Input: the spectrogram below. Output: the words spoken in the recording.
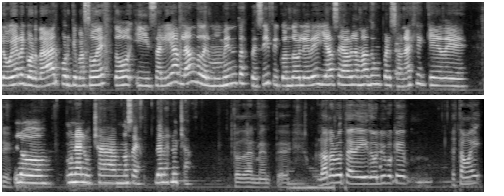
lo voy a recordar porque pasó esto y salí hablando del momento específico. En W ya se habla más de un personaje que de lo, una lucha, no sé, de las luchas. Totalmente. La otra pregunta de IW, porque estamos ahí.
